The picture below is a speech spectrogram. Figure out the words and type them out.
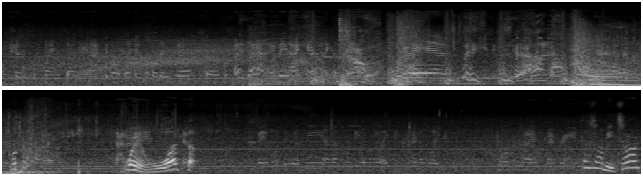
functions to find insomnia acted up like a couple days ago. So besides that, I mean, I can't really complain. I am using What the? Wait, what the? Does zombie talk?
